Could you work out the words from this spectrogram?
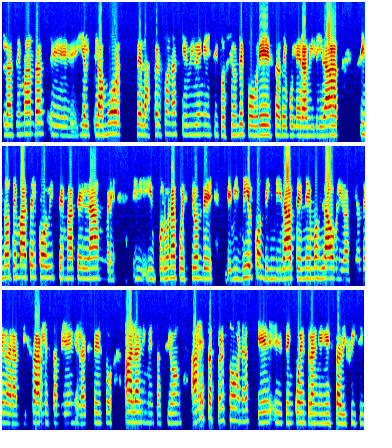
las demandas y el clamor de las personas que viven en situación de pobreza, de vulnerabilidad. Si no te mata el COVID, te mata el hambre. Y, por una cuestión de, vivir con dignidad tenemos la obligación de garantizarles también el acceso a la alimentación a estas personas que eh, se encuentran en esta difícil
